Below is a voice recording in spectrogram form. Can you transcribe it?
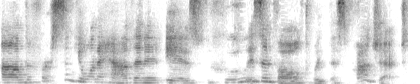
Um, the first thing you wanna have in it is who is involved with this project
